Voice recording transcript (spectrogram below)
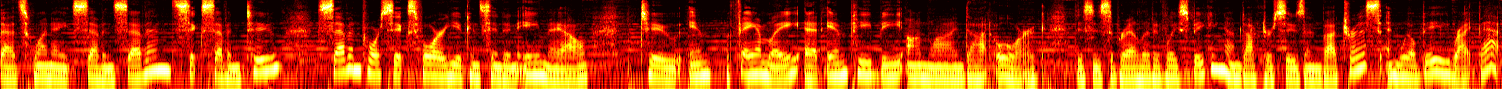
That's 1 877 672 7464. You can send an email to M- family at mpbonline.org. This is Relatively Speaking. I'm Dr. Susan Buttross, and we'll be right back.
